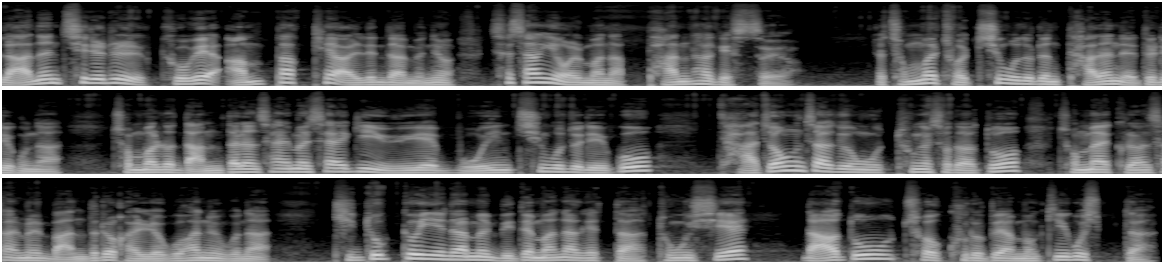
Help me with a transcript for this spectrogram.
라는 7일을 교회 안팎에 알린다면요. 세상이 얼마나 반하겠어요. 정말 저 친구들은 다른 애들이구나. 정말로 남다른 삶을 살기 위해 모인 친구들이고 자정작용을 통해서라도 정말 그런 삶을 만들어 가려고 하는구나. 기독교인이라면 믿을만 하겠다. 동시에 나도 저 그룹에 한번 끼고 싶다.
